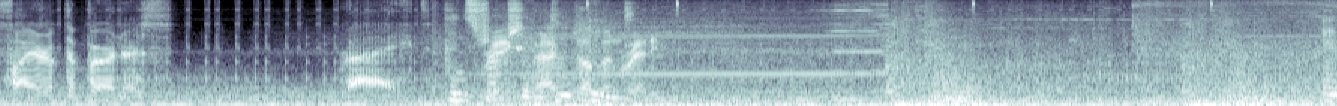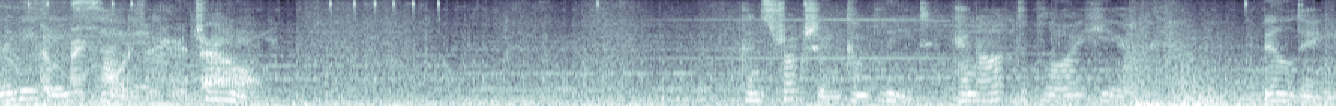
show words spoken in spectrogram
Fire up the burners. Right. Construction Rig packed up and complete. ready. Enemy The base sighted. Training. now. Construction complete. Cannot deploy here. Building.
